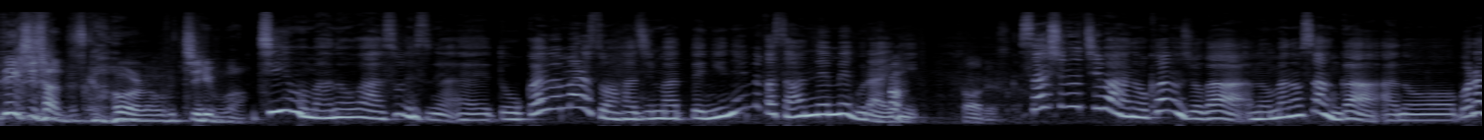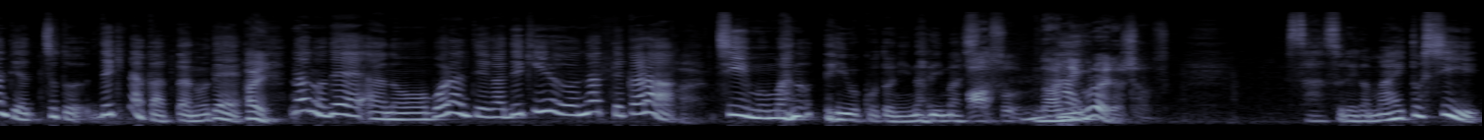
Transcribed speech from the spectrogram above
できてたんですか？このチームは。チームマノはそうですね。えっ、ー、と岡山マラソン始まって2年目か3年目ぐらいに。そうですか。最初のうちはあの彼女があの真野さんがあのボランティアちょっとできなかったので、はい、なのであのボランティアができるようになってから、はい、チームマノっていうことになりました。あ、そう何人ぐらいいらっしゃるんですか？はい、さあそれが毎年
